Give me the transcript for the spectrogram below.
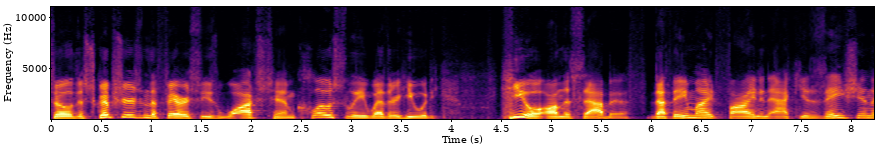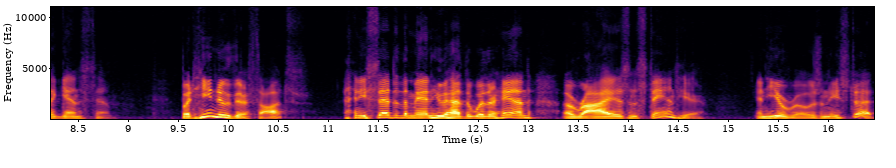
So the scriptures and the Pharisees watched him closely whether he would heal on the Sabbath, that they might find an accusation against him. But he knew their thoughts, and he said to the man who had the withered hand, Arise and stand here. And he arose and he stood.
